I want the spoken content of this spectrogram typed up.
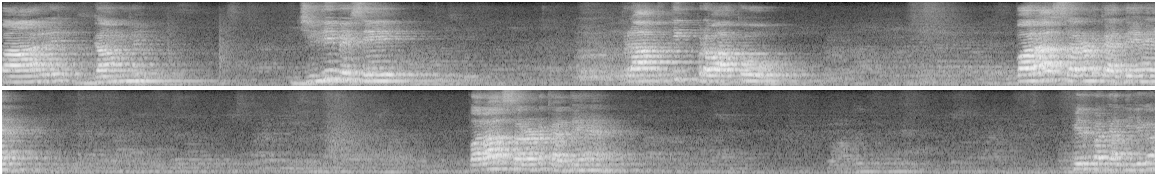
पारगम्य झिल्ली में से प्राकृतिक प्रवाह को परासरण कहते हैं। परासरण कहते हैं। फिर पर ध्यान दीजिएगा।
